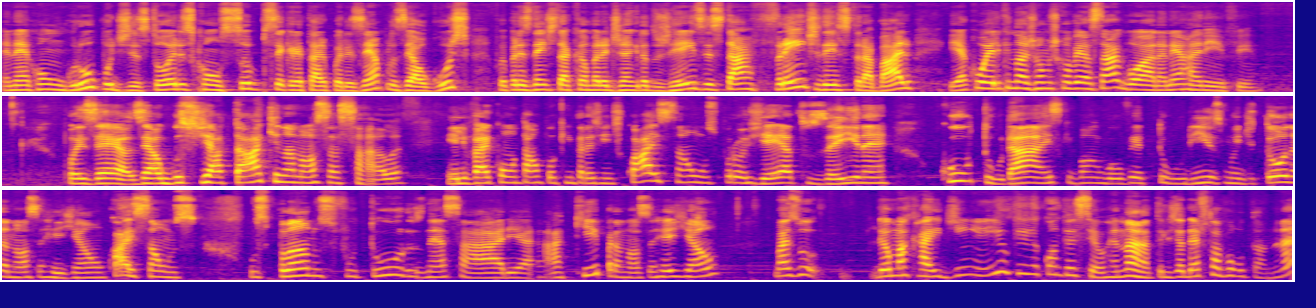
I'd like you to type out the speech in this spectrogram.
né, com um grupo de gestores, com o subsecretário, por exemplo, Zé Augusto, foi presidente da Câmara de Angra dos Reis, está à frente desse trabalho e é com ele que nós vamos conversar agora, né, Ranife? Pois é, o Zé Augusto já está aqui na nossa sala. Ele vai contar um pouquinho para a gente quais são os projetos aí, né? culturais que vão envolver turismo de toda a nossa região, quais são os, os planos futuros nessa área aqui para nossa região. Mas o, deu uma caidinha aí, o que, aconteceu, Renato? Ele já deve estar tá voltando, né?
